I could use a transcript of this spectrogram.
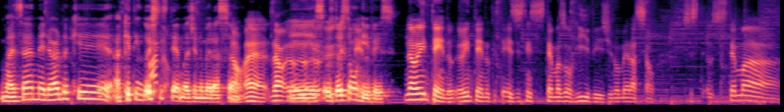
mas é melhor do que. Aqui tem dois ah, sistemas de numeração. Não, é. Não, eu, eu, os dois são horríveis. Não, eu entendo. Eu entendo que existem sistemas horríveis de numeração o sistema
